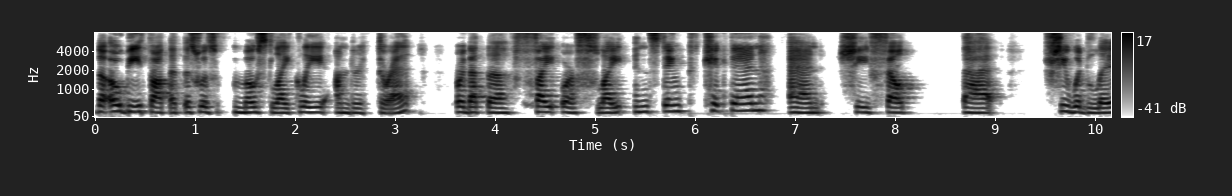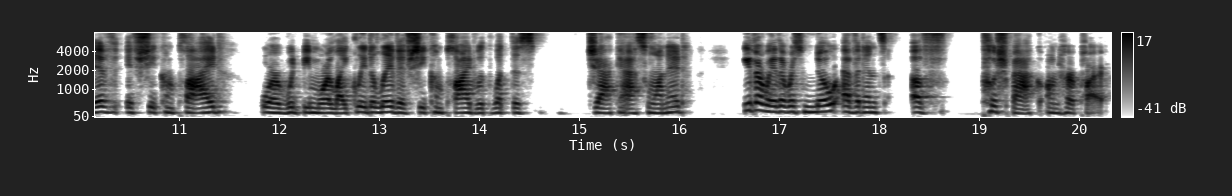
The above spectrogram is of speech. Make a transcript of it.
the OB thought that this was most likely under threat or that the fight or flight instinct kicked in. And she felt that she would live if she complied or would be more likely to live if she complied with what this jackass wanted. Either way, there was no evidence of pushback on her part.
